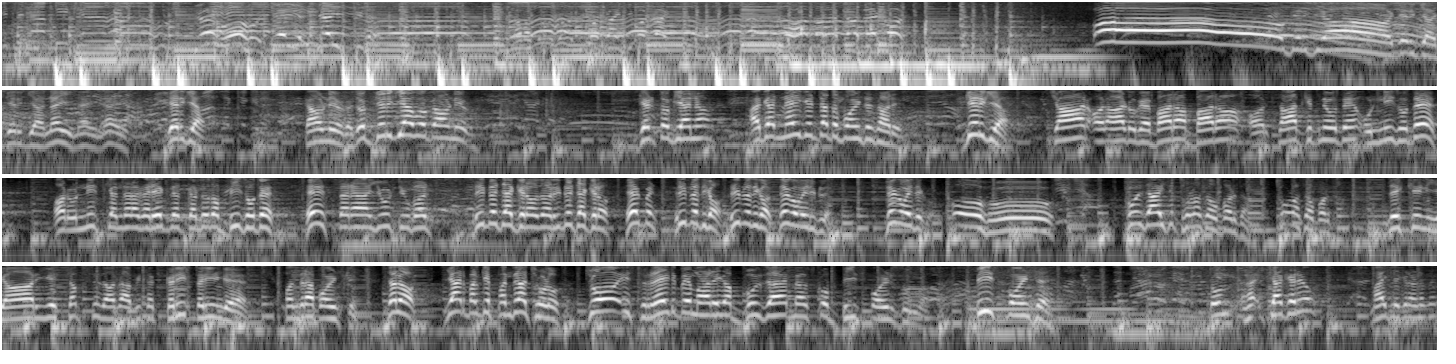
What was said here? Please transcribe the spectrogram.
ये ये ये ये गया, गिर गया गिर गया। नहीं नहीं नहीं। गिर गया। काउंट नहीं होगा। जो गिर गया, वो काउंट नहीं होगा। गिर तो गया ना। अगर नहीं गिरता तो पॉइंट है सारे। गिर गया। चार और आठ हो गए। बारह बारह और सात कितने होते हैं? उन्नीस होते हैं। और उन्नीस के अंदर अगर एक प्लस कर दो तो बीस होते हैं। इस तरह यूट्यूबर्स रिप्ले चेक करो तो रिप्ले चेक करो एक मिनट रिप्ले दिखाओ रिप्ले दिखाओ। देखो भाई रिप्ले देखो भाई देखो। ओहो। बुलजाई से थोड़ा सा ऊपर था। थोड़ा सा ऊपर था। लेकिन यार ये सबसे ज़्यादा अभी तक करीब तरीन गया है पंद्रह पॉइंट्स के। चलो यार बल्कि पंद्रह छोड़ो। जो इस रेड पे मारेगा बुल जाए मैं उसको बीस पॉइंट्स दूँगा। बीस पॉइंट्स है। तुम हाँ, क्या कह रहे हो? माइक लेकर आना सर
